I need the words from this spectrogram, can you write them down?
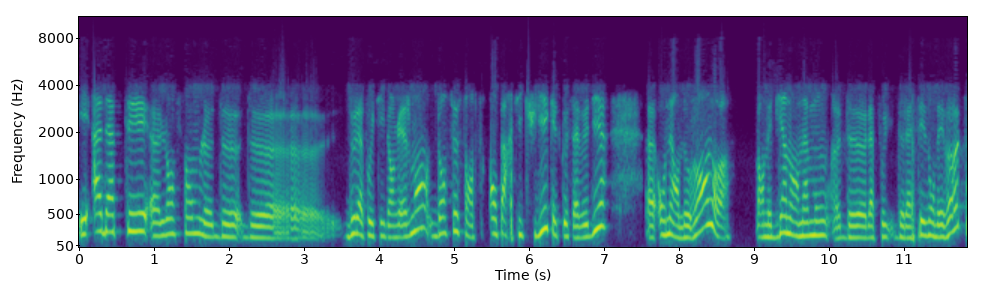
et adapter euh, l'ensemble de, de, de, la politique d'engagement dans ce sens. En particulier, qu'est-ce que ça veut dire? On est en novembre, on est bien en amont de la, de la saison des votes.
